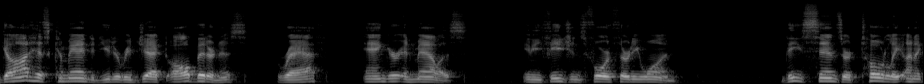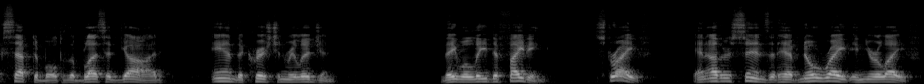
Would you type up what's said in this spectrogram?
God has commanded you to reject all bitterness, wrath, anger, and malice in Ephesians 4:31. These sins are totally unacceptable to the blessed God and the Christian religion. They will lead to fighting, strife, and other sins that have no right in your life.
